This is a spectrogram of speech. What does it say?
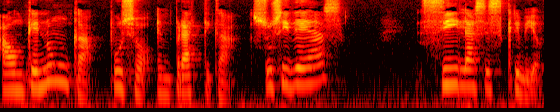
aunque nunca puso en práctica sus ideas, sí las escribió.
